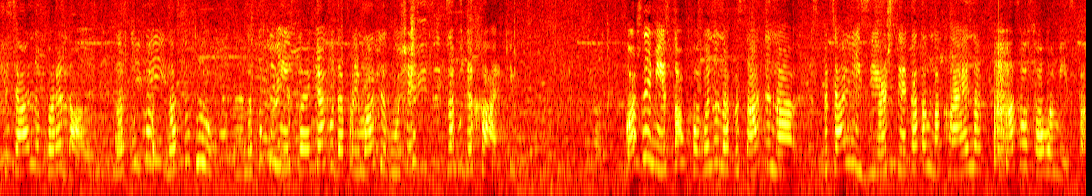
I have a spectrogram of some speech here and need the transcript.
спеціально передали. Наступне, наступну, е, наступне місто, яке буде приймати участь, це буде Харків. Кожне місто повинно написати на спеціальній зірочці, яка там наклеєна назву свого міста.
